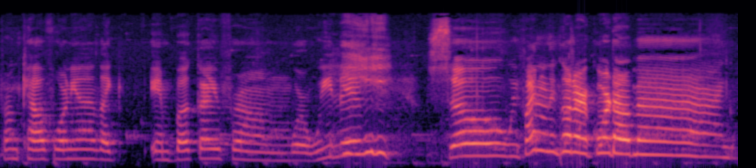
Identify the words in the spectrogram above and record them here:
from California, like in Buckeye from where we live. so we finally got our Gorda bag.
